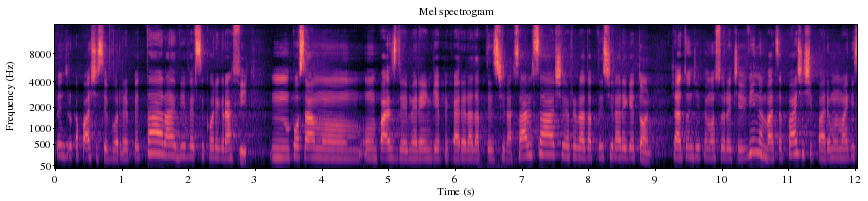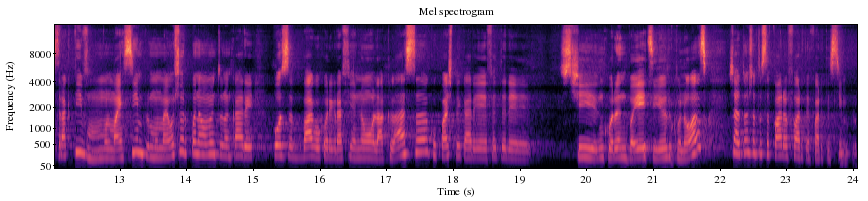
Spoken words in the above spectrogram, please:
pentru că pașii se vor repeta la diverse coregrafii. Mm, Pot să am uh, un pas de merenghe pe care îl adaptez și la salsa și îl adaptez și la reggaeton. Și atunci, pe măsură ce vin, învață pașii și pare mult mai distractiv, mult mai simplu, mult mai ușor, până în momentul în care pot să bag o coregrafie nouă la clasă, cu pași pe care fetele și în curând băieții îl cunosc și atunci totul să pară foarte, foarte simplu.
